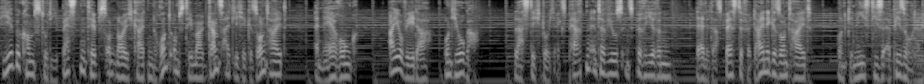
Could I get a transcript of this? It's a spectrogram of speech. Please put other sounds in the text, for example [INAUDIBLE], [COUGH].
Hier bekommst du die besten Tipps und Neuigkeiten rund ums Thema ganzheitliche Gesundheit, Ernährung, Ayurveda und Yoga. Lass dich durch Experteninterviews inspirieren lerne das Beste für deine Gesundheit und genieß diese Episode.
